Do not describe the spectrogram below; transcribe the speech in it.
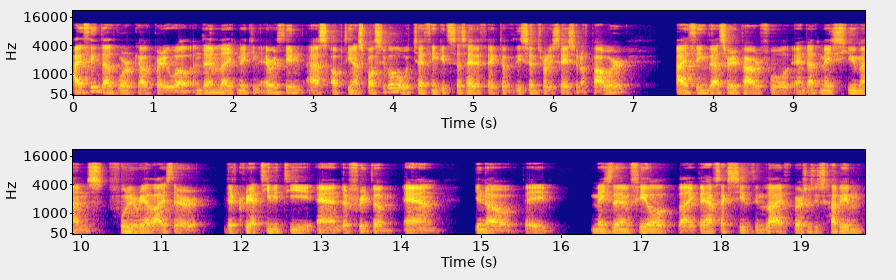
I think that worked out very well. And then like making everything as opt-in as possible, which I think it's a side effect of decentralization of power. I think that's very powerful, and that makes humans fully realize their their creativity and their freedom, and you know they makes them feel like they have succeeded in life versus just having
